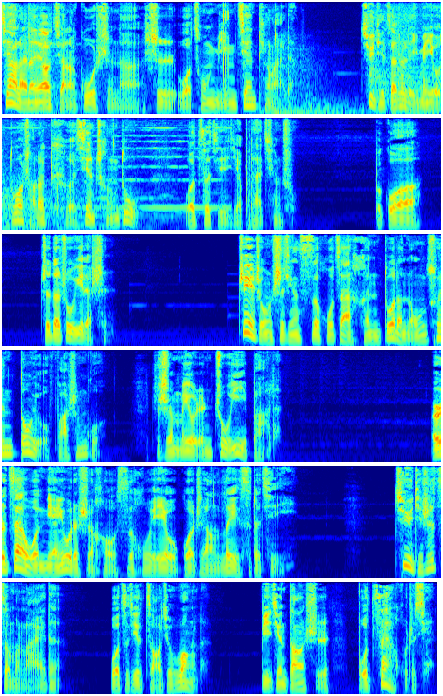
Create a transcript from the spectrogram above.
接下来呢，要讲的故事呢，是我从民间听来的，具体在这里面有多少的可信程度，我自己也不太清楚。不过，值得注意的是，这种事情似乎在很多的农村都有发生过，只是没有人注意罢了。而在我年幼的时候，似乎也有过这样类似的记忆，具体是怎么来的，我自己早就忘了，毕竟当时不在乎这些。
